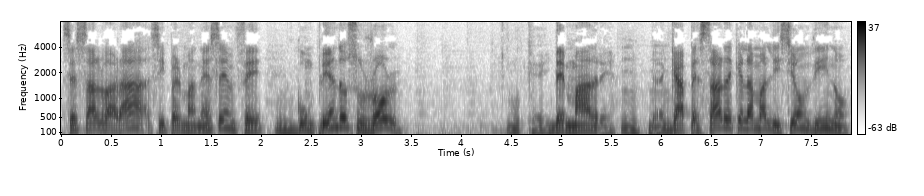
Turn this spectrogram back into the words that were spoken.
Se salvará si permanece en fe, Mm. cumpliendo su rol de madre. Que a pesar de que la maldición vino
